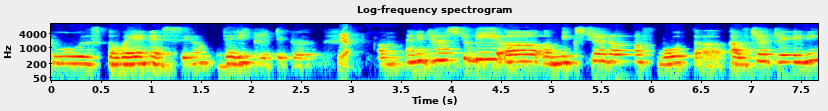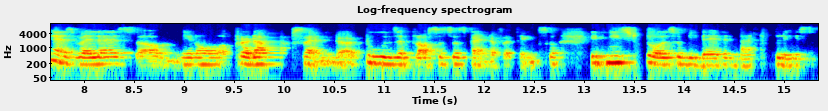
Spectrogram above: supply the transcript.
tools, awareness, you know, very critical. Yeah. Um, and it has to be a, a mixture of both uh, culture training as well as um, you know products and uh, tools and processes kind of a thing so it needs to also be there in that place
